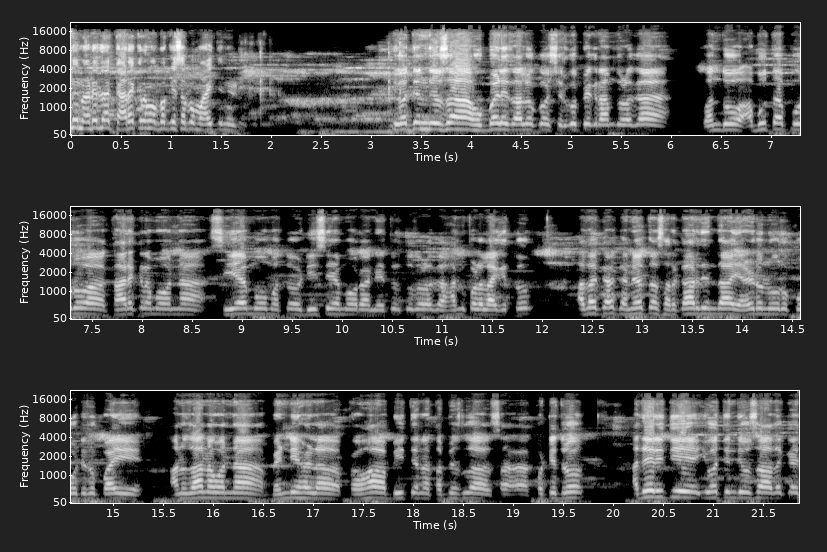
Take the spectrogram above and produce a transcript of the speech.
ಇದು ನಡೆದ ಕಾರ್ಯಕ್ರಮ ಬಗ್ಗೆ ಸ್ವಲ್ಪ ಮಾಹಿತಿ ನೀಡಿ. ಇವತ್ತಿನ ದಿವಸ ಹುಬ್ಬಳ್ಳಿ ತಾಲೂಕು ಶಿರಗುಪ್ಪಿ ಗ್ರಾಮದೊಳಗ ಒಂದು ಅಭೂತಪೂರ್ವ ಕಾರ್ಯಕ್ರಮವನ್ನ ಸಿಎಂಒ ಮತ್ತು ಡಿ ಸಿ ಎಂ ಅವರ ನೇತೃತ್ವದೊಳಗ ಹಮ್ಮಿಕೊಳ್ಳಲಾಗಿತ್ತು. ಅದಕ್ಕೆ ಘನಯುತ ಸರ್ಕಾರದಿಂದ ಎರಡು ನೂರು ಕೋಟಿ ರೂಪಾಯಿ ಅನುದಾನವನ್ನ ಬೆಣ್ಣಿಹಳ್ಳ ಪ್ರವಾಹ ಭೀತಿಯನ್ನ ತಪ್ಪಿಸಲು ಕೊಟ್ಟಿದ್ರು. ಅದೇ ರೀತಿ ಇವತ್ತಿನ ದಿವಸ ಅದಕ್ಕೆ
